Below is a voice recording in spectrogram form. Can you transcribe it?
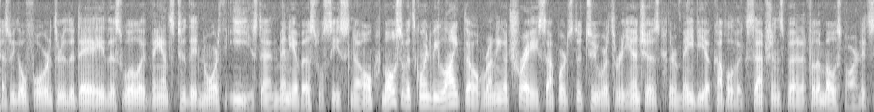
As we go forward through the day, this will advance to the northeast and many of us will see snow. Most of it's going to be light though, running a trace upwards to two or three inches. There may be a couple of exceptions, but for the most part, it's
